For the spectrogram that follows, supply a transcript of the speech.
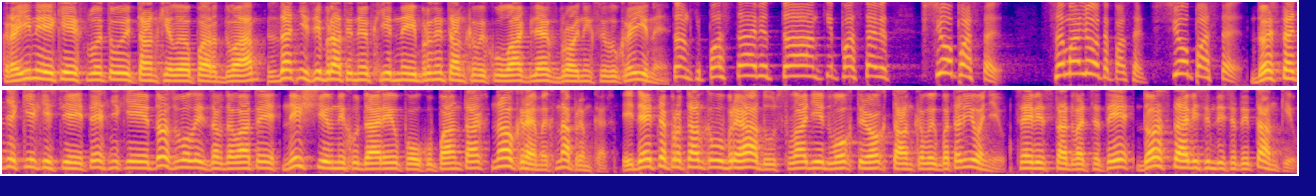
Країни, які експлуатують танки Леопард 2 здатні зібрати необхідний бронетанковий кулак для збройних сил України. Танки поставят, танки поставят, все поставят. Самолеты поставят, все поставят. Достатня кількість цієї техніки дозволить завдавати нищівних ударів по окупантах на окремих напрямках. Йдеться про танкову бригаду у складі двох-трьох танкових батальйонів. Це від 120 до 180 танків.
